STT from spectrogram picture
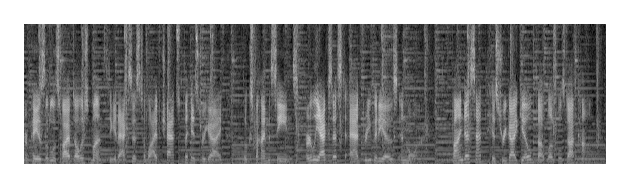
or pay as little as $5 a month to get access to live chats with the History Guy, looks behind the scenes, early access to ad free videos, and more. Find us at historyguyguild.locals.com.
